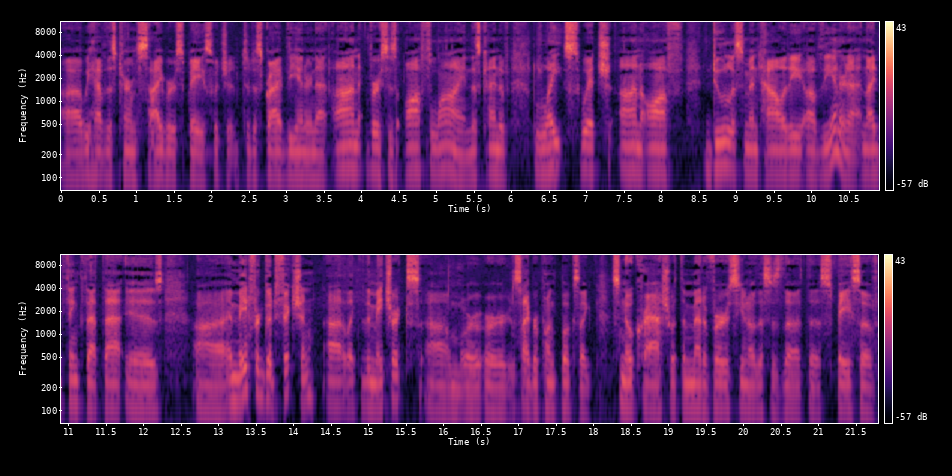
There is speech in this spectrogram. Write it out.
Uh, we have this term cyberspace, which uh, to describe the internet on versus offline. This kind of light switch on-off dualist mentality of the internet, and I'd think that that is uh, and made for good fiction, uh, like The Matrix um, or, or cyberpunk books like Snow Crash with the metaverse. You know, this is the the space of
